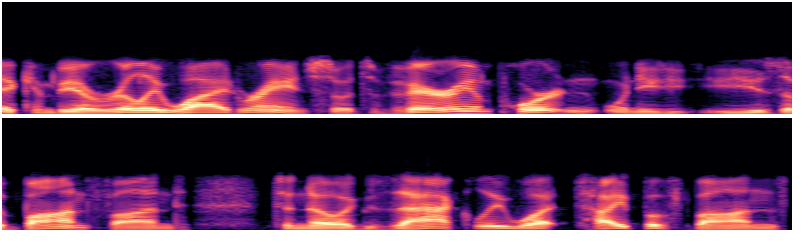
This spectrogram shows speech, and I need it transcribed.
it can be a really wide range. So it's very important when you, you use a bond fund to know exactly what type of bonds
